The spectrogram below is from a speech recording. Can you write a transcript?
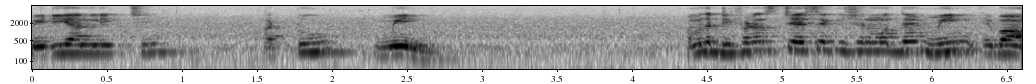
মিডিয়ান লিখছি আর টু মিন আমাদের ডিফারেন্স চেয়েছে কিসের মধ্যে? মিন এবং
